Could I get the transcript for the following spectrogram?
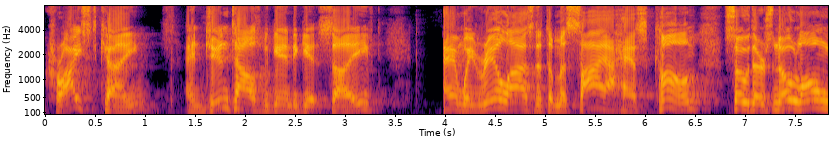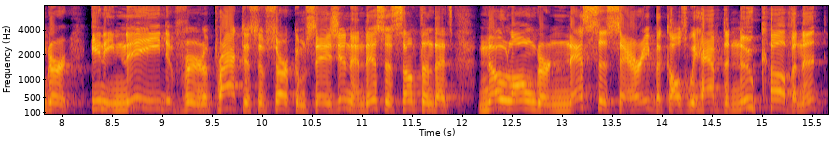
Christ came and Gentiles began to get saved, and we realize that the Messiah has come, so there's no longer any need for the practice of circumcision, and this is something that's no longer necessary because we have the new covenant.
